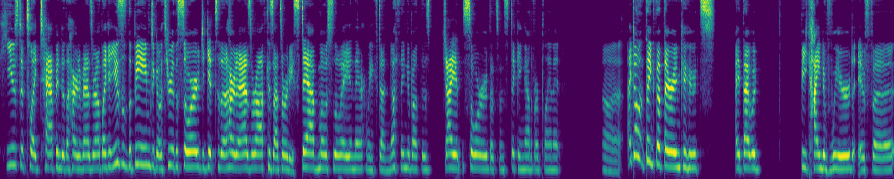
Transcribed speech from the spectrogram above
He used it to, like, tap into the heart of Azeroth. Like, it uses the beam to go through the sword to get to the heart of Azeroth because that's already stabbed most of the way in there. We've done nothing about this giant sword that's been sticking out of our planet. Uh, I don't think that they're in cahoots. I, that would be kind of weird if uh,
